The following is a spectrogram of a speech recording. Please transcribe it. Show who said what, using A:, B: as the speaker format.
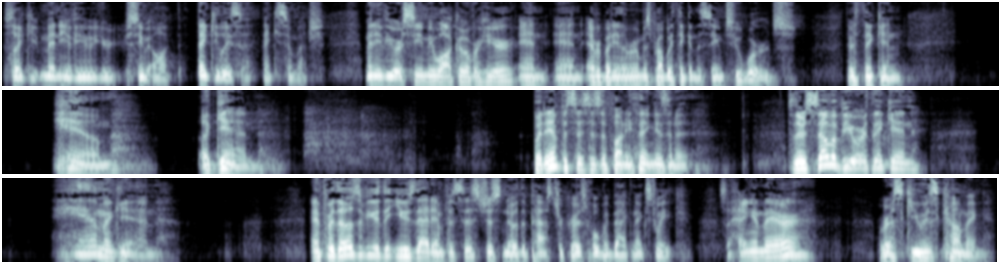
A: It's like many of you, you're seeing. Oh, thank you, Lisa. Thank you so much. Many of you are seeing me walk over here, and and everybody in the room is probably thinking the same two words. They're thinking, "Him again." But emphasis is a funny thing, isn't it? So there's some of you are thinking, "Him again." And for those of you that use that emphasis, just know that Pastor Chris will be back next week. So hang in there. Rescue is coming.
